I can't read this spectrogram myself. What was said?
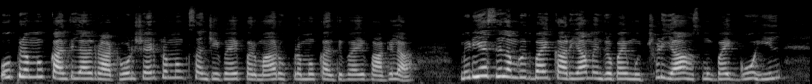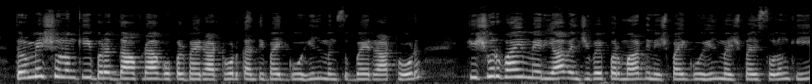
ઉપપ્રમુખ કાંતિલાલ રાઠોડ, શહેર પ્રમુખ સંજયભાઈ પરમાર, ઉપપ્રમુખ કાંતિભાઈ વાઘેલા, મીડિયા સેલ અમૃતભાઈ કારિયા, મહેન્દ્રભાઈ મુછડિયા, હસમુખભાઈ ગોહિલ, ધર્મેશ સોલંકી, ભરત દાફડા, ગોપાલભાઈ રાઠોડ, કાંતિભાઈ ગોહિલ, મનસુખભાઈ રાઠોડ, કિશોરભાઈ મેરિયા, વેલજીભાઈ પરમાર, દિનેશભાઈ ગોહિલ, મહેશભાઈ સોલંકી,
